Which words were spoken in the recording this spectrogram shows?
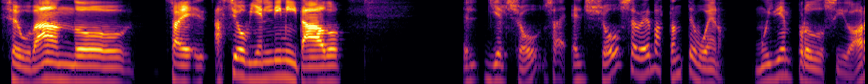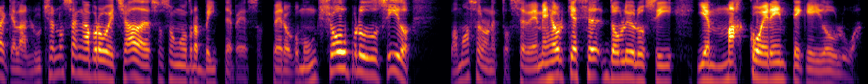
feudando sea, eh, ha sido bien limitado. y el show, o sea, el show se ve bastante bueno. Muy bien producido. Ahora que las luchas no se han aprovechado, esos son otros 20 pesos. Pero como un show producido, vamos a ser honestos, se ve mejor que WLC y es más coherente que IWA.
